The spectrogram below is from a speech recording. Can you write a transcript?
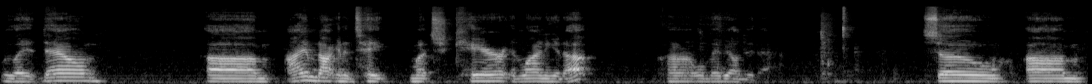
we lay it down. Um, I am not going to take much care in lining it up. Uh, well, maybe I'll do that. So, um,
